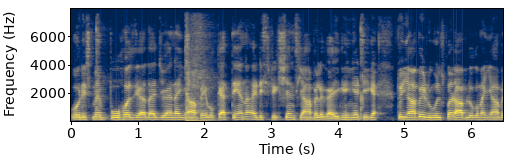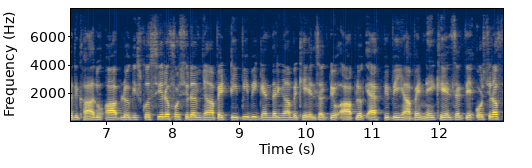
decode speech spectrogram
और इसमें बहुत ज़्यादा जो है ना यहाँ पे वो कहते हैं ना रिस्ट्रिक्शंस यहाँ पे लगाई गई हैं ठीक है तो यहाँ पे रूल्स पर आप लोगों को मैं यहाँ पे दिखा दूँ आप लोग इसको सिर्फ़ और सिर्फ़ यहाँ पे टीपीपी के अंदर यहाँ पे खेल सकते हो आप लोग एफपीपी यहाँ पे नहीं खेल सकते और सिर्फ़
